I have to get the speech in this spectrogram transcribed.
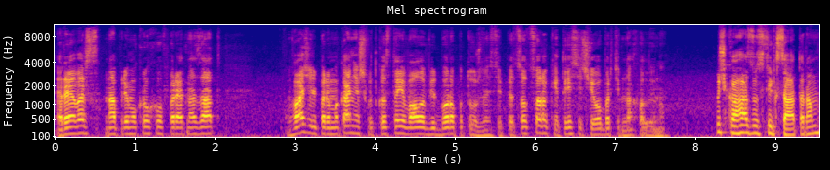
реверс, напрямок руху вперед-назад, важіль перемикання швидкостей валу відбору потужності 540 і 1000 обертів на хвилину. Ручка газу з фіксатором,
